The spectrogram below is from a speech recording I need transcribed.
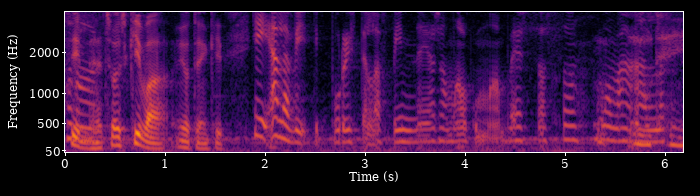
Silleen, että se olisi kiva jotenkin. Hei, älä viitti puristella finnejä samalla kun mä oon vessassa. Mua vähän No, mut hei,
